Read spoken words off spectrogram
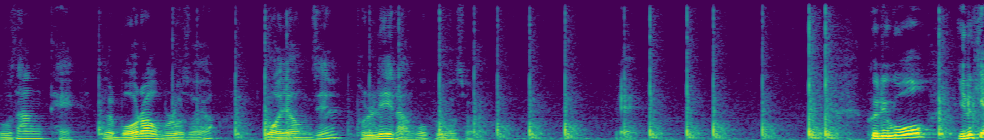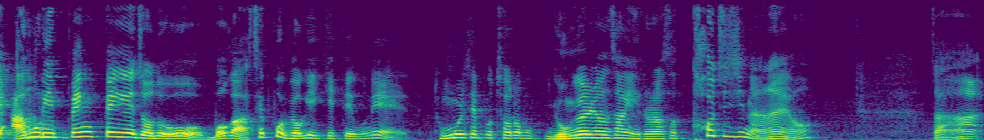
이 상태. 이걸 뭐라고 불러줘요? 원형질 분리라고 불러줘요. 예. 그리고 이렇게 아무리 뺑뺑해져도 뭐가 세포벽이 있기 때문에 동물 세포처럼 용혈 현상이 일어나서 터지진 않아요. 자,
